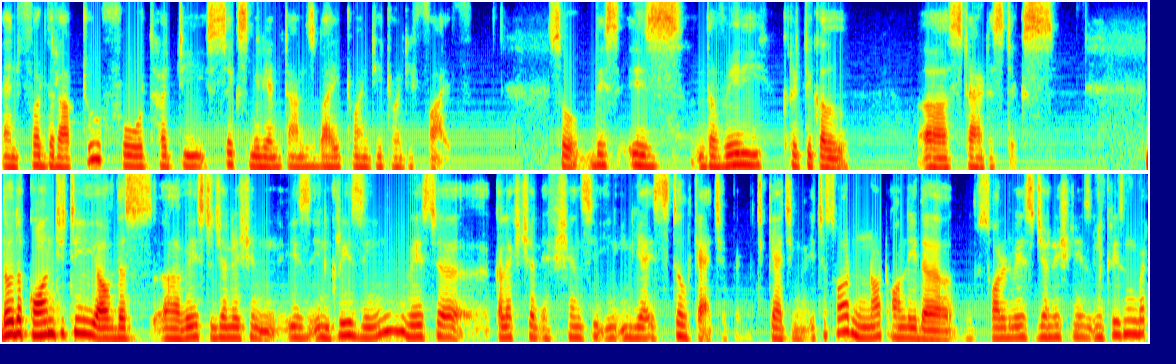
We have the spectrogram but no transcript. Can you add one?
and further up to 436 million tons by 2025 so this is the very critical uh, statistics Though the quantity of this uh, waste generation is increasing, waste uh, collection efficiency in India is still catching. Catching. It is not only the solid waste generation is increasing, but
